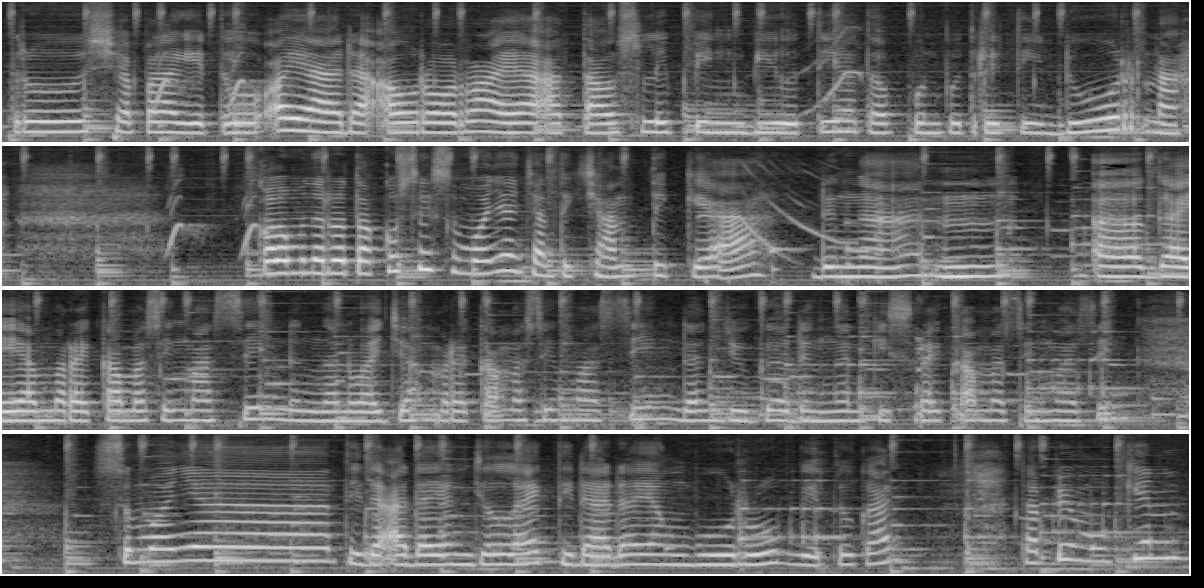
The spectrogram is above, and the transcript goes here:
Terus siapa lagi tuh? Oh ya ada Aurora ya atau Sleeping Beauty ataupun Putri Tidur. Nah, kalau menurut aku sih semuanya cantik-cantik ya dengan uh, gaya mereka masing-masing dengan wajah mereka masing-masing dan juga dengan kis mereka masing-masing semuanya tidak ada yang jelek tidak ada yang buruk gitu kan tapi mungkin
